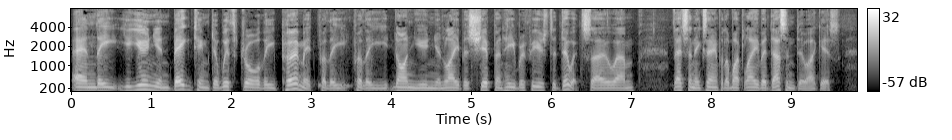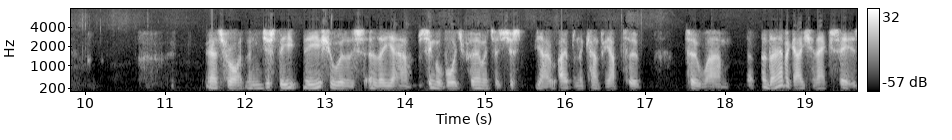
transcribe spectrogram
and the union begged him to withdraw the permit for the for the non-union Labor ship, and he refused to do it. So um, that's an example of what Labor doesn't do, I guess. That's right, and just the, the issue with uh, the uh, single voyage permits is just you know open the country up to to um, the Navigation Act says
